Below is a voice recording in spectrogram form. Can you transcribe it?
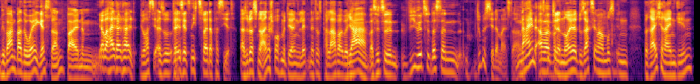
Wir waren, by the way, gestern bei einem. Ja, aber halt, halt, halt. Du hast die, also, da ist jetzt nichts weiter passiert. Also, du hast ihn nur angesprochen mit dem nettes Palaber über die. Ja, was willst du denn? Wie willst du das denn? Du bist hier der Meister. Nein, Es aber gibt hier eine neue, du sagst ja immer, man muss in Bereiche reingehen,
